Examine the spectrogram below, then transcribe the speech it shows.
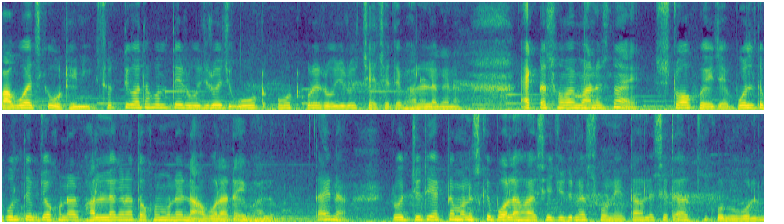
বাবু আজকে ওঠেনি। সত্যি কথা বলতে রোজ রোজ ওট ওট করে রোজ রোজ চেঁচাতে ভালো লাগে না। একটা সময় মানুষ নয় স্টপ হয়ে যায়। বলতে বলতে যখন আর ভালো লাগে না, তখন মনে না বলাটাই ভালো, তাই না? রোজ যদি একটা মানুষকে বলা হয়, সে যদি না শোনে, তাহলে সেটা আর কী করব বলুন?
